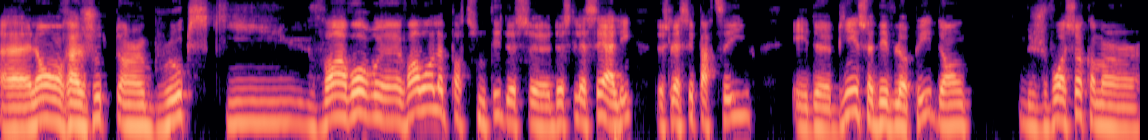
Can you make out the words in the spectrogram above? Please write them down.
Euh, là, on rajoute un Brooks qui va avoir, euh, avoir l'opportunité de se, de se, laisser aller, de se laisser partir et de bien se développer. Donc, je vois ça comme un.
